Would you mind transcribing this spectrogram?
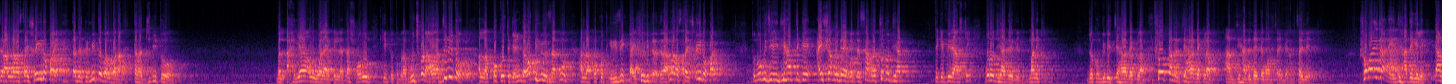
যারা আল্লাহ রাস্তায় শহীদ হয়, তাদেরকে মৃত বলব না, তারা জীবিত। বল কিন্তু তোমরা বুঝো না, ওরা জীবিত। আল্লাহর পক্ষ থেকে ইয়ারযাকুন আল্লাহর পক্ষ থেকে রিজিক পায় শহীদরা, যারা আল্লাহ রাস্তায় শহীদ হয়। তো নবীজি এই জিহাদ থেকে আয়েশা মুদিয়ায় বলতেছে, আমরা ছোট জিহাদ থেকে ফিরে আসছি, বড় জিহাদের দিকে। মানে কি? যখন বিবির চেহারা দেখলাম সন্তানের চেহারা দেখলাম, আর জিহাদে যাইতে মন চাইবে না, চাইবে। সবাই জানে জিহাদে গেলে কান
